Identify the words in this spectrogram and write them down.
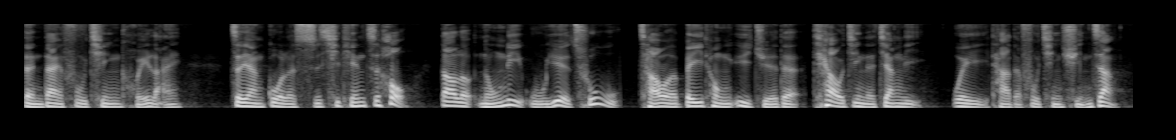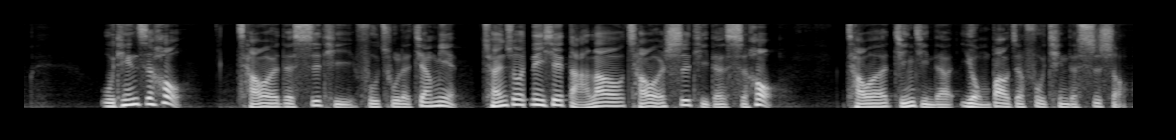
等待父亲回来。这样过了十七天之后，到了农历五月初五，曹娥悲痛欲绝地跳进了江里，为他的父亲寻葬。五天之后，曹娥的尸体浮出了江面。传说那些打捞曹娥尸体的时候，曹娥紧紧地拥抱着父亲的尸首。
